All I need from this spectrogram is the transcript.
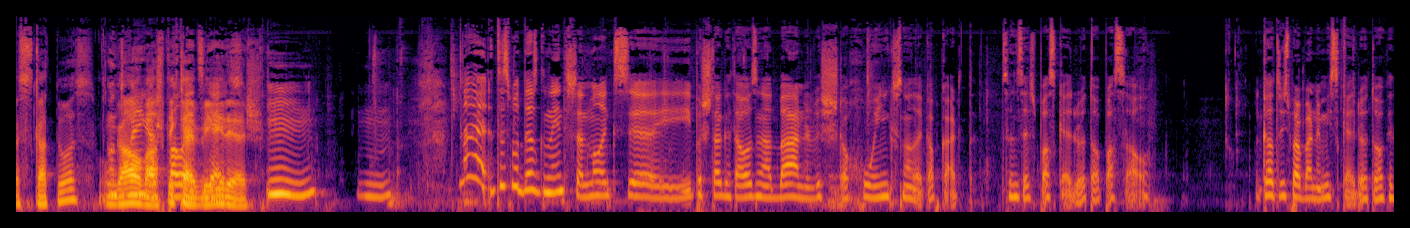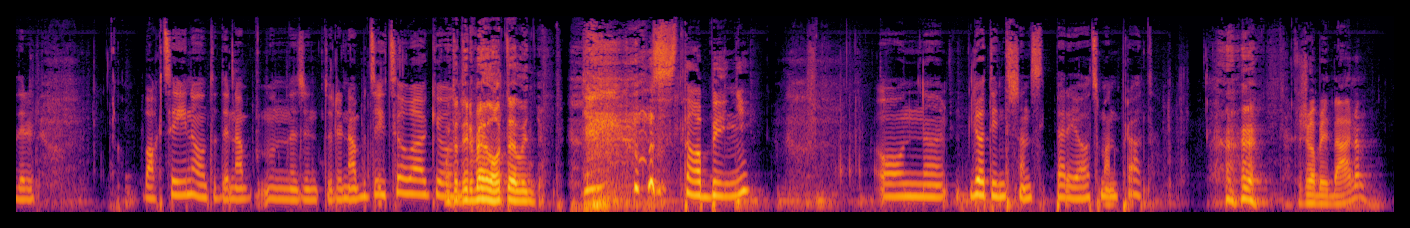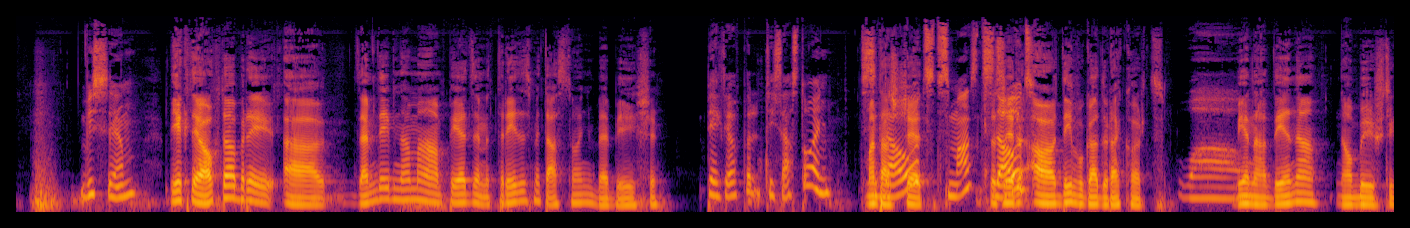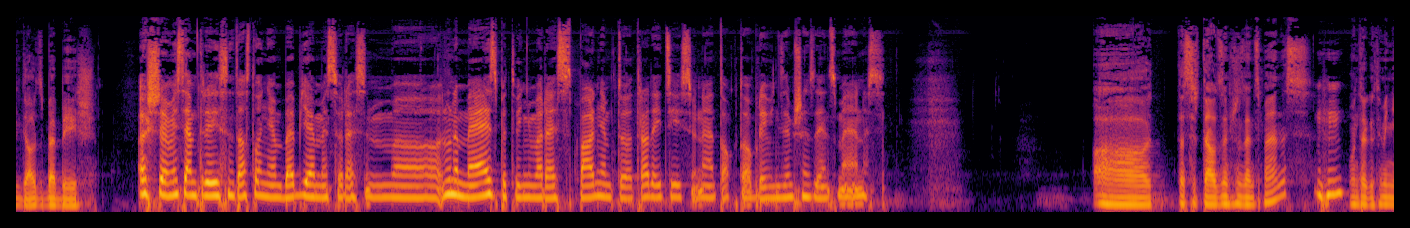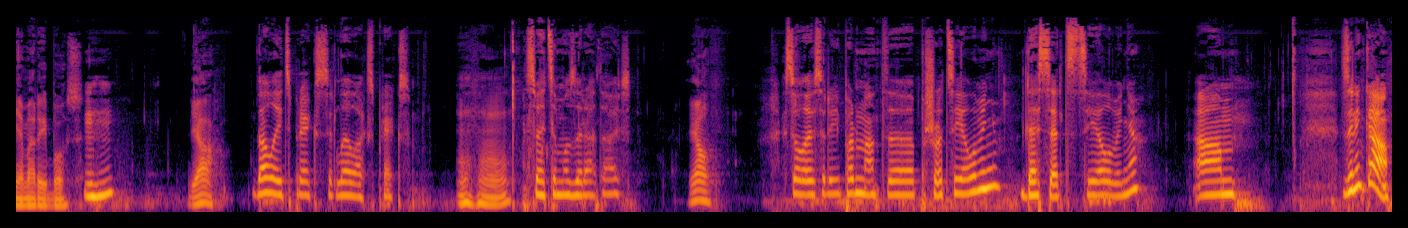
Es skatos, un, Un galvā tikai paliec gejs. vīrieši. Nē, tas būtu diezgan interesanti. Man liekas, īpaši tagad, audzināt bērnu, ir viss šo huīņu, kas notiek apkārt. Censties paskaidrot to pasauli. Kā tu vispār bērnam izskaidro to, ka ir vakcīna, un tad ir, nab un, nezinu, tur ir nabadzīgi cilvēki un, Un tad ir vēl hoteliņi. un stabiņi. Un eh, ļoti interesants periods, manuprāt, Šobrīd bērnam visiem. 5. oktobrī uh, dzemdību namā piedzima 38 bebīši. 5. aprīlis 8. Man tā daudz, šķiet. Tas maz, tas, Tas tas ir daudz. uh, divu gadu rekords. Wow. Vienā dienā nav bijuši tik daudz bebīšu. Ar šiem visiem 38 bebijiem mēs varēsim, nu, ne mēs, bet viņi varēs pārņemt to tradīciju svinēt oktobrī, viņa dzimšanas dienas mēnesi. Uh, tas ir tavs dzimšanas dienas mēnesis, mm -hmm. un tagad viņiem arī būs. Mm -hmm. Jā, Dalīts prieks ir lielāks prieks. Mm -hmm. Sveicam uzvarētājus! jā. Es vēlējos arī parunāt uh, par šo cieliņu, deserts cieliņa. Um, Zini kā,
